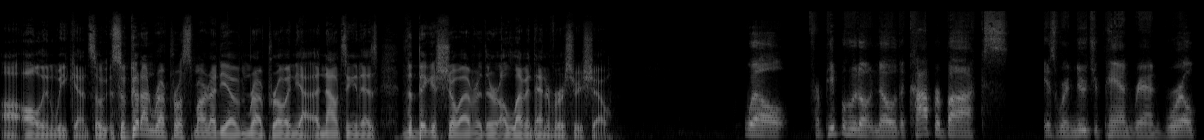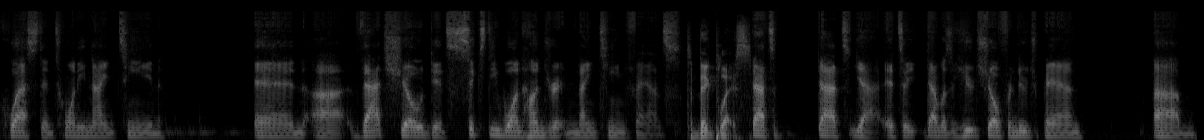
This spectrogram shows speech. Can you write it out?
uh, all in weekend. So so good on RevPro, smart idea of RevPro, and yeah, announcing it as the biggest show ever, their 11th anniversary show. Well, for people who don't know, the Copper Box is where New Japan ran Royal Quest in 2019. And uh, that show did 6,119 fans. It's a big place. That's that's yeah. It's a that was a huge show for New Japan. Um,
